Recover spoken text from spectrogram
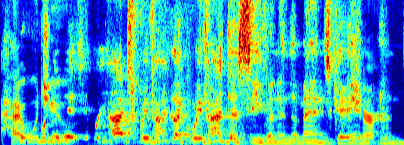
How would well, you? We've had we've had like we've had this even in the men's game sure. and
